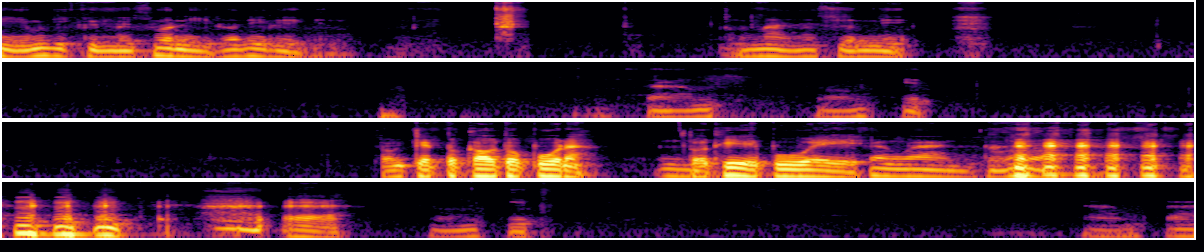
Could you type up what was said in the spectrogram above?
นี้มันดีขึ้นไปส่วนนี้เท่านี้เลยกันมันมาในส่วนนี้สามสองเจ็ดสองเจ็ดตัวเก่าตัวปูนะตัวที่ปูเอช่างวานตัวเออสองเจ็ดสาม เก้า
